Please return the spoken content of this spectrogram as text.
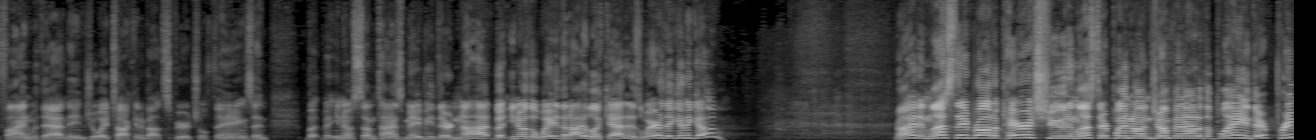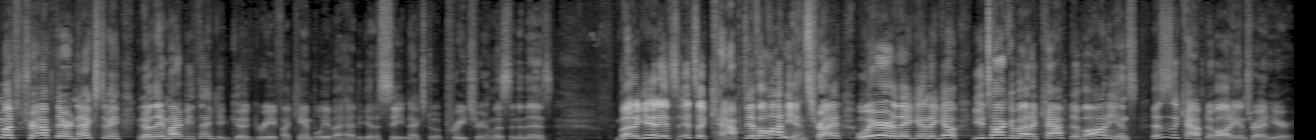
fine with that and they enjoy talking about spiritual things. And but but you know, sometimes maybe they're not. But you know, the way that I look at it is where are they going to go? right? Unless they brought a parachute, unless they're planning on jumping out of the plane, they're pretty much trapped there next to me. You know, they might be thinking, good grief, I can't believe I had to get a seat next to a preacher and listen to this. But again, it's, it's a captive audience, right? Where are they going to go? You talk about a captive audience. This is a captive audience right here.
